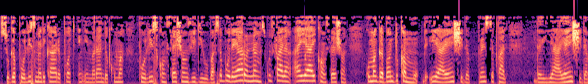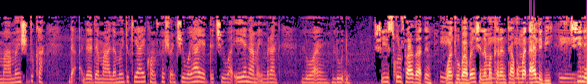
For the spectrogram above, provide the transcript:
su ga police medical report in imran da kuma police confession video ba. Saboda yaron nan school father ai yayi confession. Kuma gaban dukanmu da iyayen shi da principal da yayan shi da maman shi duka da, da, da malamai duk yayi confession cewa ya yadda cewa eh yana ma imran ludu. Shi school father din Eh. wato baban shi na Eh, makaranta eh, kuma ɗalibi eh. shine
